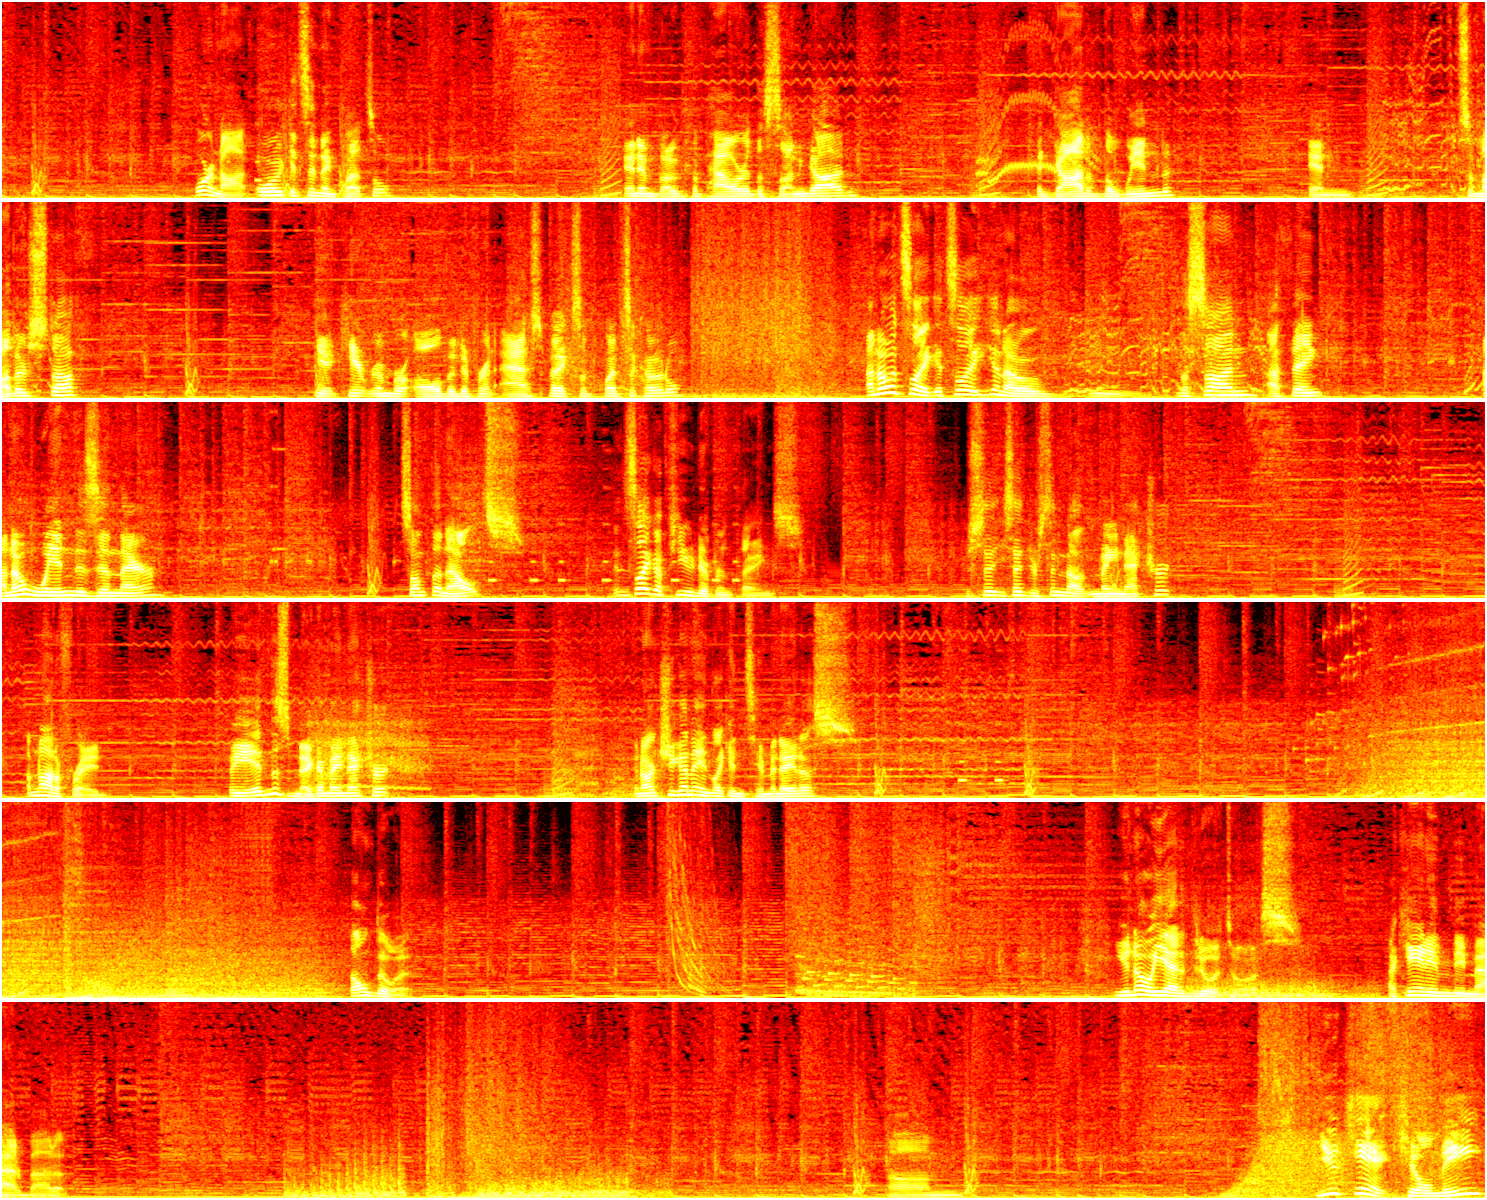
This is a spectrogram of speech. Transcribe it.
Or not. Or we could send in Quetzal. And invoke the power of the Sun God the god of the wind, and some other stuff. Can't can't remember all the different aspects of Quetzalcoatl. I know it's like it's like you know the sun. I think. I know wind is in there. Something else. It's like a few different things. You said you said you're sending out Manectric. I'm not afraid. Are you in this Mega Manectric? And aren't you gonna, like, intimidate us? Don't do it. You know he had to do it to us. I can't even be mad about it. Um... You can't kill me!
